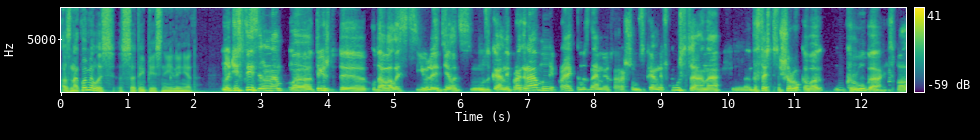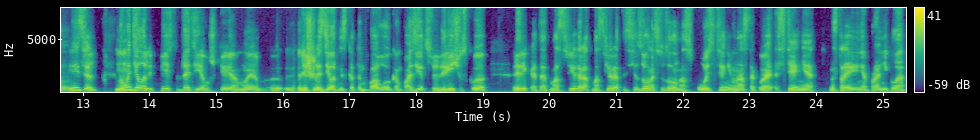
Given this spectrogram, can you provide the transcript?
ознакомилась с этой песней или нет? Ну, действительно, нам э, трижды удавалось с Юлей делать музыкальные программы, проекты. Мы знаем ее хорошо музыкальный вкус. Она достаточно широкого круга исполнитель. Но мы делали песню для девушки. Мы э, решили сделать низкотемповую композицию, лирическую. Лирика – это атмосфера, атмосфера – это сезон, а сезон у нас осень. И у нас такое осеннее настроение проникло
